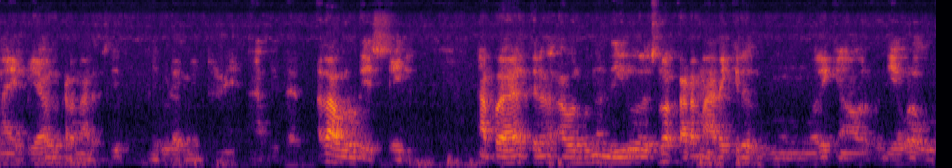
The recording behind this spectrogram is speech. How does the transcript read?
நான் எப்படியாவது கடன் அடைச்சி இந்த வீடை மீட்டுருவேன் அப்படின்றாரு. அது அவருடைய செயல். அப்போ திரு அவருக்கு வந்து அந்த இருபது லட்ச ரூபா கடன் அடைக்கிறது வரைக்கும் அவருக்கு வந்து எவ்வளோ ஒரு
